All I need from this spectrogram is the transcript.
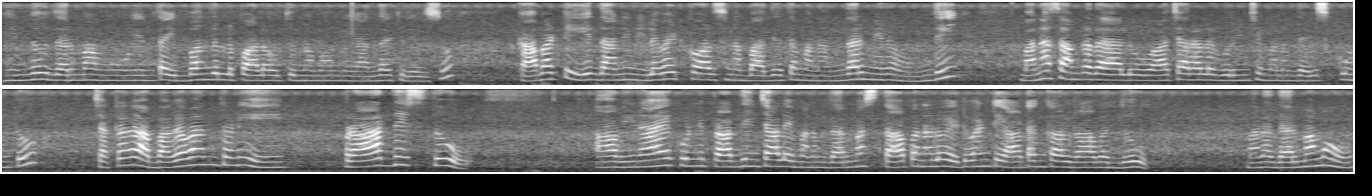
హిందూ ధర్మము ఎంత ఇబ్బందులు పాలవుతున్నామో మీ అందరికీ తెలుసు. కాబట్టి దాన్ని నిలబెట్టుకోవాల్సిన బాధ్యత మనందరి మీద ఉంది. మన సాంప్రదాయాలు ఆచారాల గురించి మనం తెలుసుకుంటూ చక్కగా భగవంతుని ప్రార్థిస్తూ ఆ వినాయకుడిని ప్రార్థించాలి. మనం ధర్మ స్థాపనలో ఎటువంటి ఆటంకాలు రావద్దు. మన ధర్మము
